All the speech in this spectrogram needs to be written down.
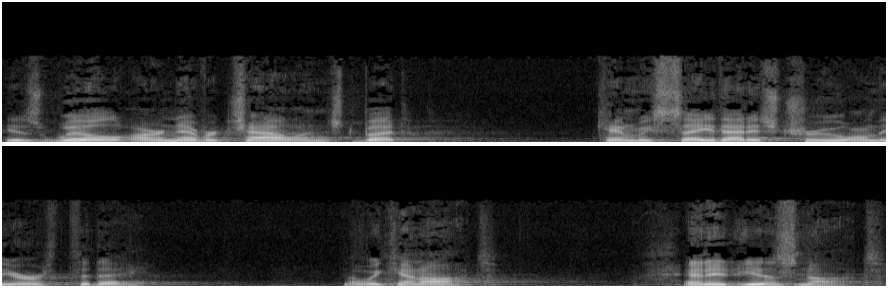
his will are never challenged. But can we say that is true on the earth today? No, we cannot. And it is not.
